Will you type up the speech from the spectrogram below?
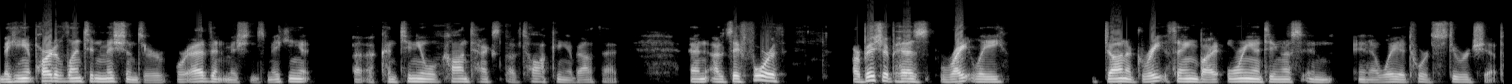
making it part of Lenten missions or or Advent missions, making it a, a continual context of talking about that. And I would say fourth, our bishop has rightly done a great thing by orienting us in in a way towards stewardship.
